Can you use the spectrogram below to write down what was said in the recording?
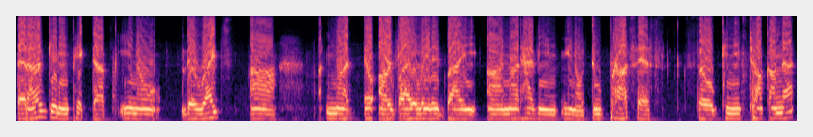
that are getting picked up you know their rights uh, not are violated by uh, not having you know due process so can you talk on that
